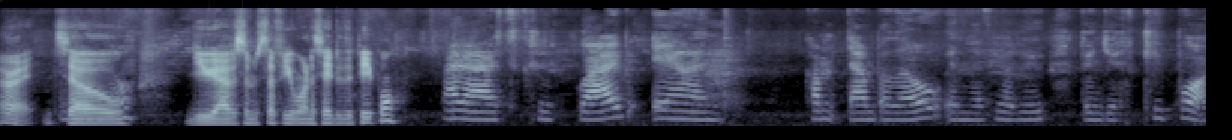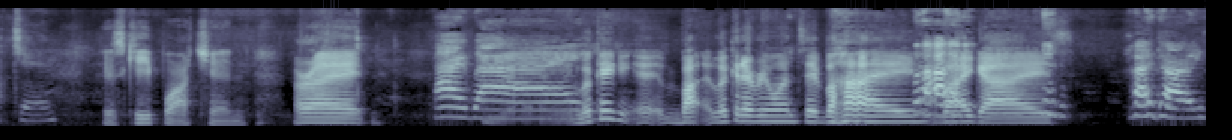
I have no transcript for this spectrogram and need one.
All right. So, do you have some stuff you want to say to the people? Like, subscribe and comment down below. And if you do, then just keep watching. Just keep watching. All right. Bye bye. Look at uh, look at everyone. Say bye. Bye. Bye, guys. Bye guys.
